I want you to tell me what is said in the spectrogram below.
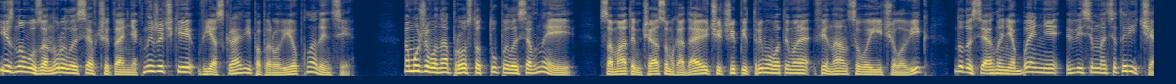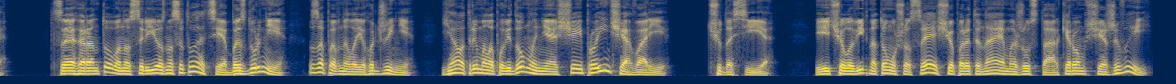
і знову занурилася в читання книжечки в яскравій паперовій обкладинці. А може, вона просто тупилася в неї, сама тим часом гадаючи, чи підтримуватиме фінансово її чоловік до досягнення Бенні 18-річчя. Це гарантовано серйозна ситуація, без дурні, запевнила його Джинні. Я отримала повідомлення ще й про інші аварії. Чудосія. І чоловік на тому шосе, що перетинає межу Старкером, ще живий.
